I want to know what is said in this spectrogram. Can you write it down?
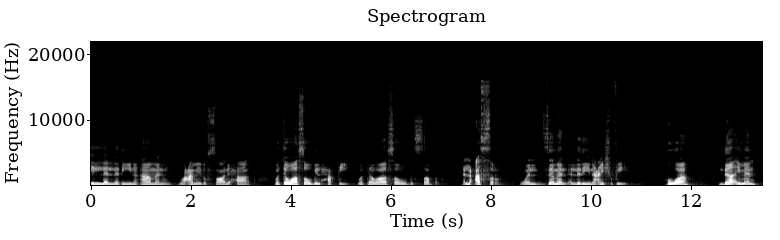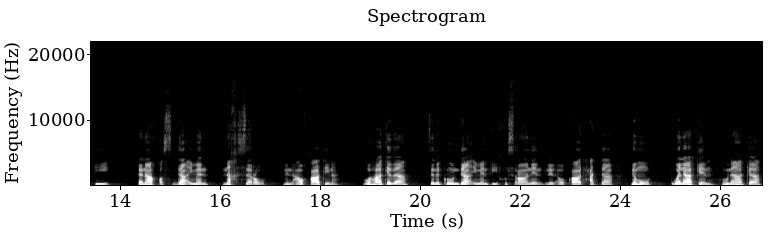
إلا الذين آمنوا وعملوا الصالحات وتواصوا بالحق وتواصوا بالصبر. العصر والزمن الذي نعيش فيه. هو دائما في تناقص. دائما نخسر من أوقاتنا. وهكذا سنكون دائما في خسران للأوقات حتى نموت. ولكن هناك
